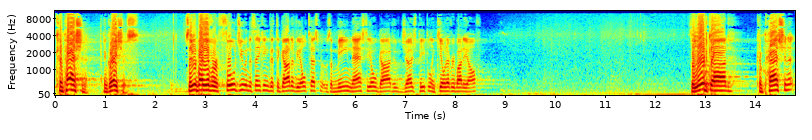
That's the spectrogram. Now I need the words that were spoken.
compassionate and gracious. Has anybody ever fooled you into thinking that the God of the Old Testament was a mean, nasty old God who judged people and killed everybody off? The Lord God, compassionate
